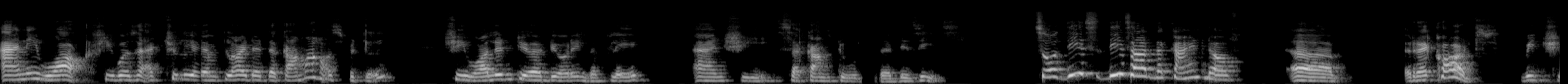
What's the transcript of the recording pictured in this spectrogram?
Annie Walk. She was actually employed at the Cama Hospital. She volunteered during the plague and she succumbed to the disease. So these, these are the kind of uh, records which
